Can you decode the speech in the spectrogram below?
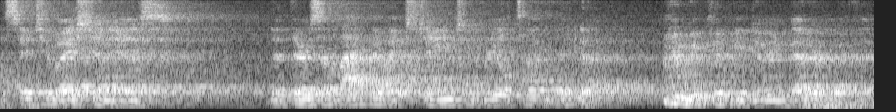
the situation is that there's a lack of exchange of real-time data. we could be doing better with it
